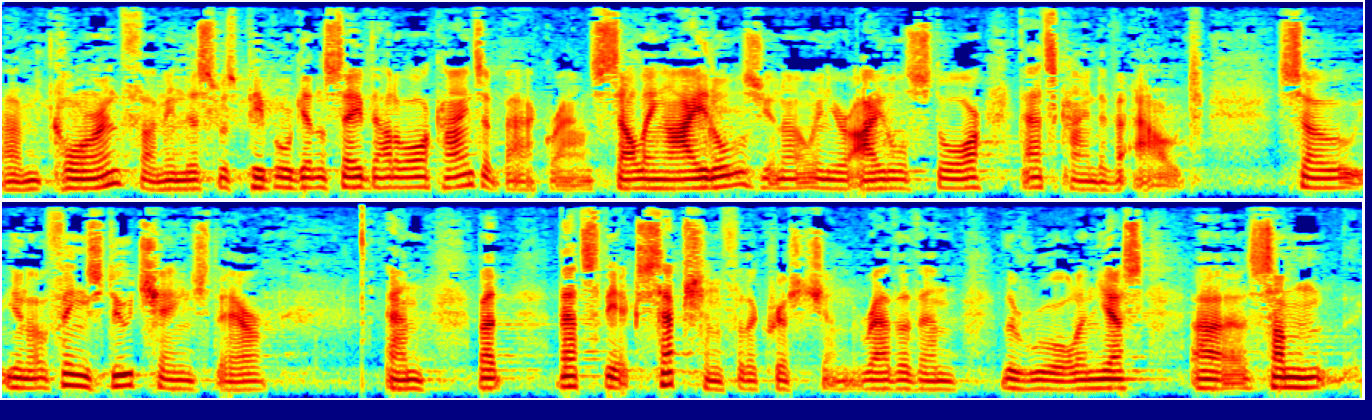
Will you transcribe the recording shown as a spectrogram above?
Um, Corinth, I mean, this was people were getting saved out of all kinds of backgrounds. Selling idols, you know, in your idol store, that's kind of out. So, you know, things do change there. And, but that's the exception for the Christian rather than the rule. And yes, uh, some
